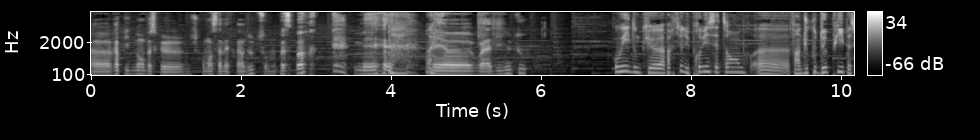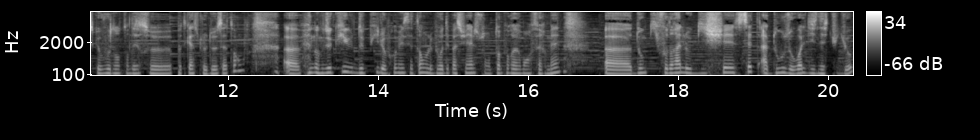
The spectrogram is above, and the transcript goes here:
euh, rapidement parce que je commence à mettre un doute sur mon passeport. Mais, Ouais. mais euh, voilà, dis-nous tout. Oui, donc euh, à partir du 1er septembre, euh, enfin du coup depuis, parce que vous entendez ce podcast le 2 septembre, euh, donc depuis, depuis le 1er septembre, le bureau des passionnels sont temporairement fermés. Euh, donc il faudra le guichet 7 à 12 au Walt Disney Studio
